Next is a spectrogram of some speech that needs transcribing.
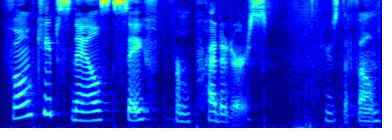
Foam keeps snails safe from predators. Here's the foam.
